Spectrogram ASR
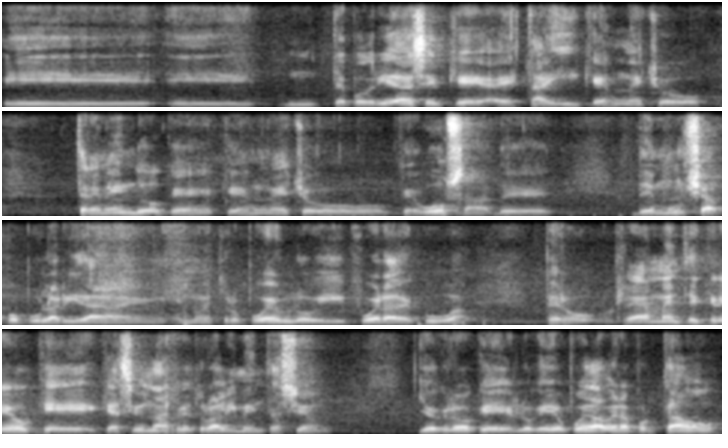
Y te podría decir que está ahí, que es un hecho tremendo, que es, que un hecho que goza de, mucha popularidad en, nuestro pueblo y fuera de Cuba, pero realmente creo que, ha sido una retroalimentación. Yo creo que lo que yo pueda haber aportado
